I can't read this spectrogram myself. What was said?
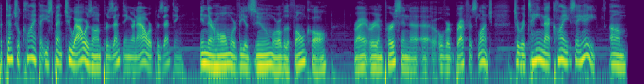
potential client that you spent two hours on presenting or an hour presenting in their home or via Zoom or over the phone call, right? Or in person uh, uh, over breakfast, lunch to retain that client. You say, hey, um,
